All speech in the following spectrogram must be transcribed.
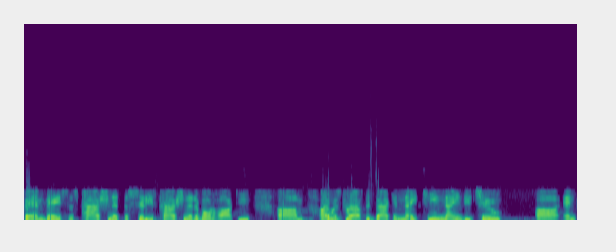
fan base is passionate. The city's passionate about hockey. Um, I was drafted back in 1992 uh, and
